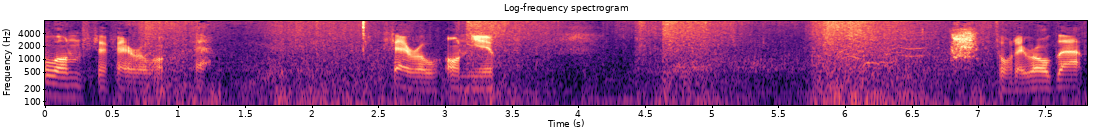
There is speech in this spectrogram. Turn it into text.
Full on fe- feral on, feral on you. Thought I rolled that.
